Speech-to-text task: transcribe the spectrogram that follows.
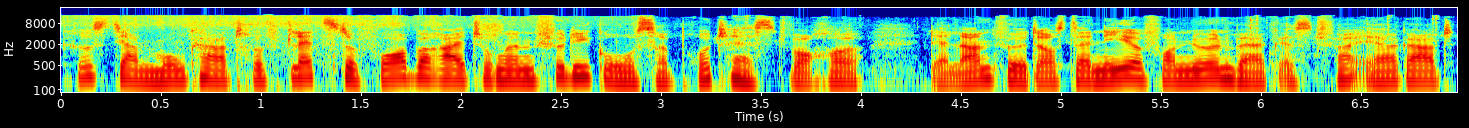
Christian Munker trifft letzte Vorbereitungen für die große Protestwoche. Der Landwirt aus der Nähe von Nürnberg ist verärgert.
